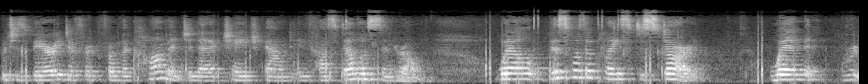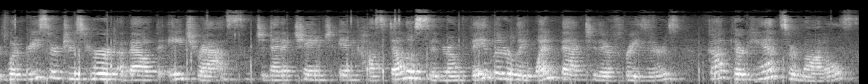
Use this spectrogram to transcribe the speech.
which is very different from the common genetic change found in Costello syndrome. Well, this was a place to start. When, when researchers heard about the HRAS, genetic change in Costello syndrome, they literally went back to their freezers, got their cancer models,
